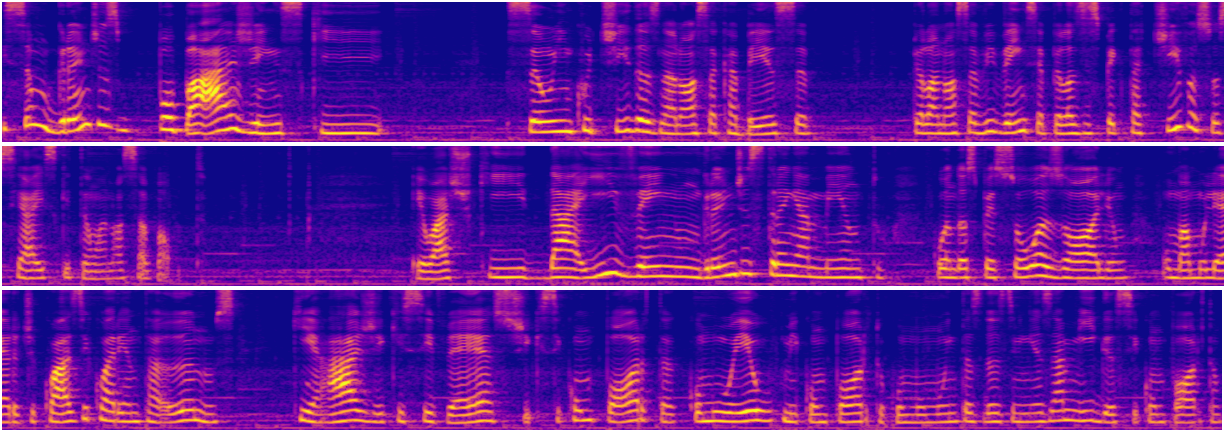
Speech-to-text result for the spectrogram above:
E são grandes bobagens que são incutidas na nossa cabeça pela nossa vivência, pelas expectativas sociais que estão à nossa volta. Eu acho que daí vem um grande estranhamento quando as pessoas olham uma mulher de quase 40 anos que age, que se veste, que se comporta como eu me comporto, como muitas das minhas amigas se comportam.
